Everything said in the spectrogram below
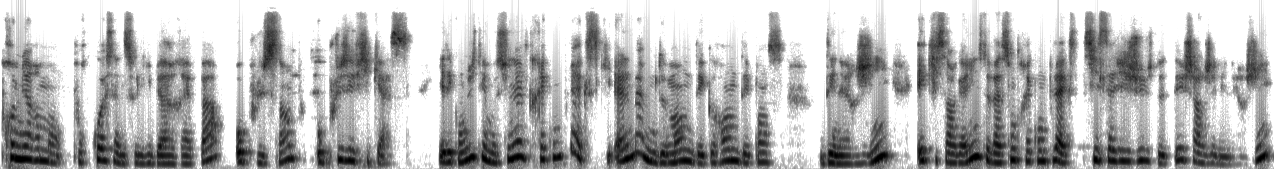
premièrement, pourquoi ça ne se libérerait pas au plus simple, au plus efficace. Il y a des conduites émotionnelles très complexes qui elles-mêmes demandent des grandes dépenses d'énergie et qui s'organisent de façon très complexe. S'il s'agit juste de décharger l'énergie,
